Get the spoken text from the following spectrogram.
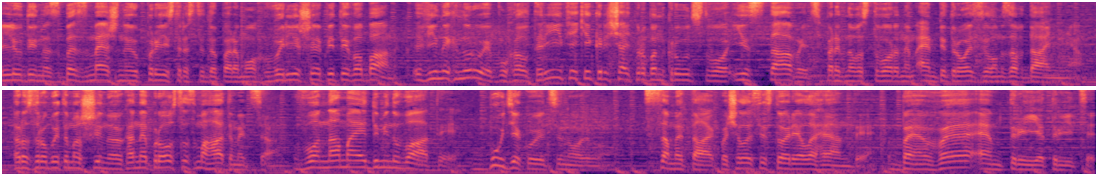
людина з безмежною пристрастю до перемог, вирішує піти в банк. Він ігнорує бухгалтерів, які кричать про банкрутство, і ставить перед новоствореним М-підрозділом завдання розробити машину, яка не просто змагатиметься, вона має домінувати будь-якою ціною. Саме так почалась історія легенди BMW M3 E30.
